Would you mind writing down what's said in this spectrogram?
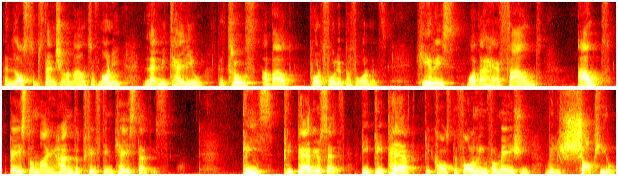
and lost substantial amounts of money, let me tell you the truth about portfolio performance. Here is what I have found out based on my 115 case studies. Please prepare yourself. Be prepared because the following information will shock you.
